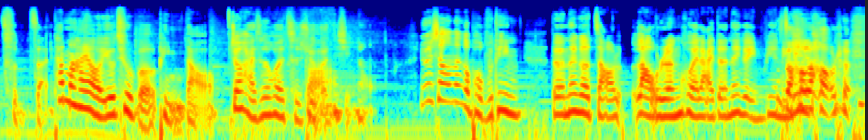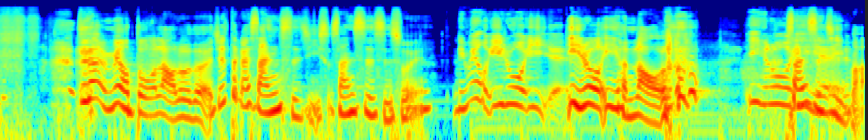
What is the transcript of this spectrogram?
存在。他们还有 YouTube 频道，就还是会持续更新哦。啊、因为像那个 Pop-Teen 的那个找老人回来的那个影片里面，找老人。其实他也没有多老，对不对？就大概三十几岁，三四十岁。里面有易若毅耶，易若毅很老了，易若毅三十几吧。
